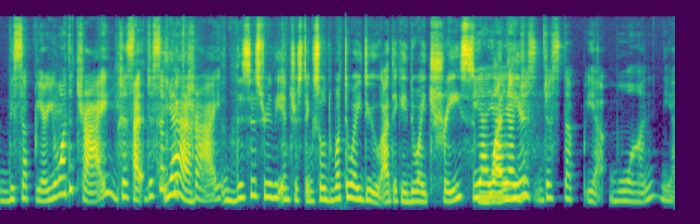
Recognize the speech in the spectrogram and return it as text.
would disappear. You want to try? Just just a yeah. quick try. This is really interesting. So what do I do? Atike, do I trace Yeah, one yeah, yeah. here? Just just the yeah one. Yeah.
